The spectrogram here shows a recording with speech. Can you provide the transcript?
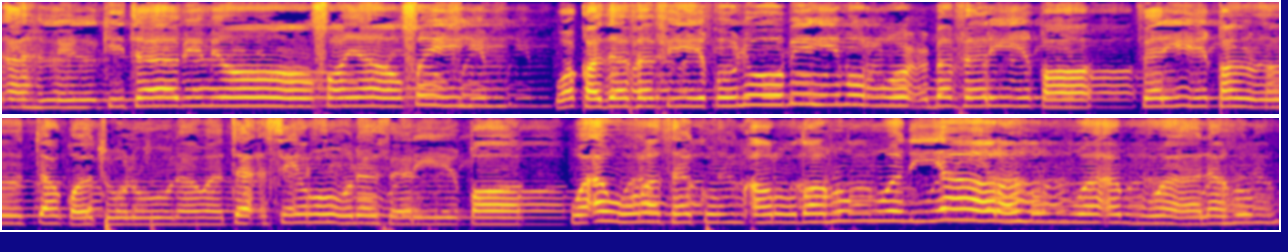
أهل الكتاب من صياصيهم وقذف في قلوبهم الرعب فريقا فريقا تقتلون وتأسرون فريقا وأورثكم أرضهم وديارهم وأموالهم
